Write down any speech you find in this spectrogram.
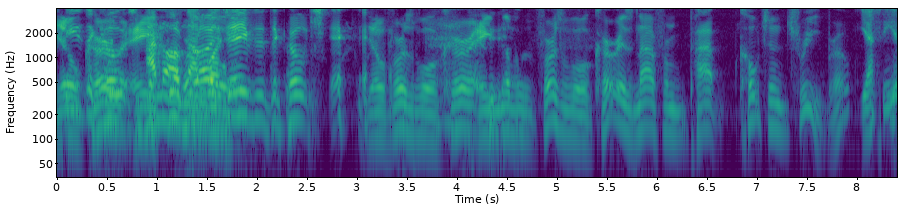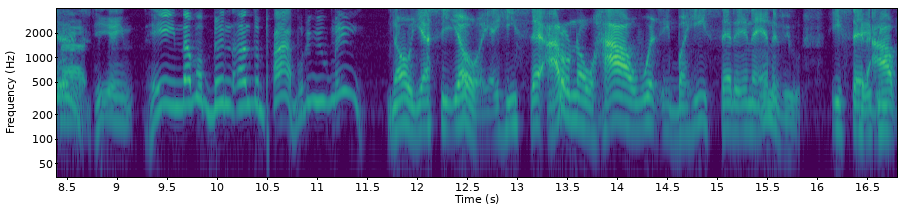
Yo, He's the Kerr coach. ain't- I know I'm not LeBron. James is the coach. Yo, first of all, Kerr ain't never. First of all, Kerr is not from Pop coaching tree, bro. Yes, he Nah, is. he ain't. He ain't never been under Pop. What do you mean? No, yes, he yo. He said I don't know how what, but he said it in the interview. He said I.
